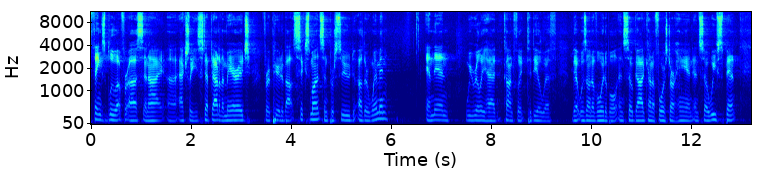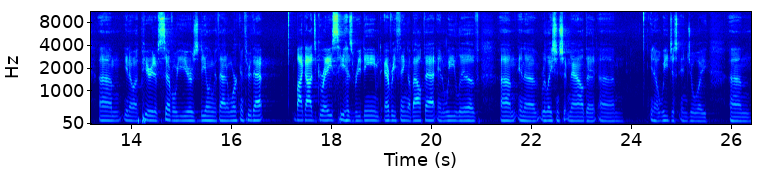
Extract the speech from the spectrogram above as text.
things blew up for us, and I uh, actually stepped out of the marriage for a period of about six months and pursued other women. And then we really had conflict to deal with that was unavoidable, and so God kind of forced our hand. And so we've spent, um, you know, a period of several years dealing with that and working through that. By God's grace, He has redeemed everything about that, and we live um, in a relationship now that, um, you know, we just enjoy um,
